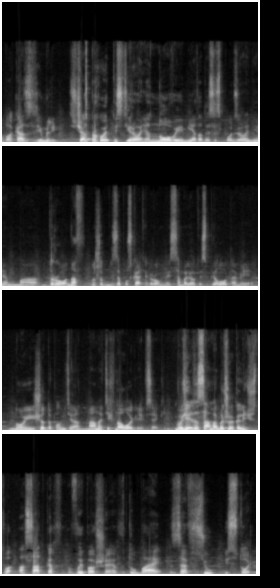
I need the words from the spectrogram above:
облака с Земли. Сейчас проходит тестирование новые методы с использованием э, дронов, ну, чтобы не запускать огромные самолеты с пилотами, ну и еще дополнительно нанотехнологии всякие. Вообще это самое большое количество осадков, выпавшее в Дубай за всю историю.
